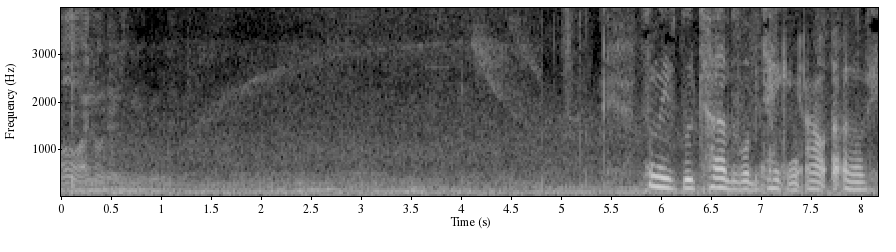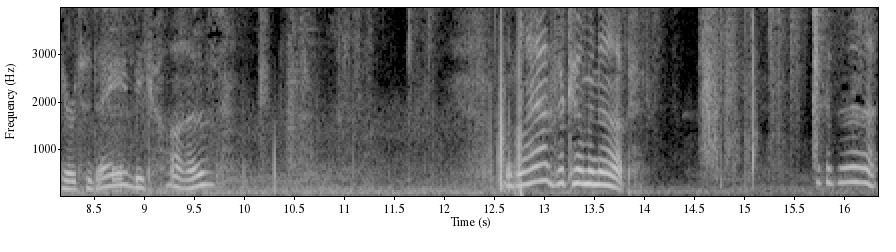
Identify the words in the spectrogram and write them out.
I know what that. Some of these blue tubs we'll be taking out of here today because the glads are coming up. Look at that.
